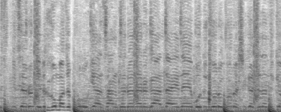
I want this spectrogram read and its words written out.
숨긴 채로 이르 그것마저 포기한 상태로 내려간다 내 모든 거를 걸어 시간 지나 느껴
